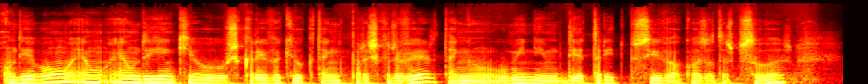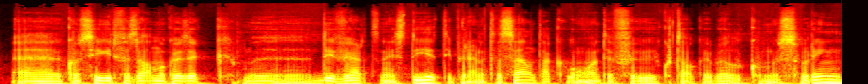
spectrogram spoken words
Um dia bom é um, é um dia em que eu escrevo aquilo que tenho para escrever, tenho o mínimo de atrito possível com as outras pessoas uh, conseguir fazer alguma coisa que me diverte nesse dia, tipo ir à natação. Tá, ontem fui cortar o cabelo com o meu sobrinho,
